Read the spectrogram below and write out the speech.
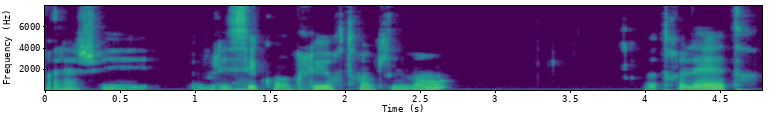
Voilà, je vais vous laisser conclure tranquillement votre lettre.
